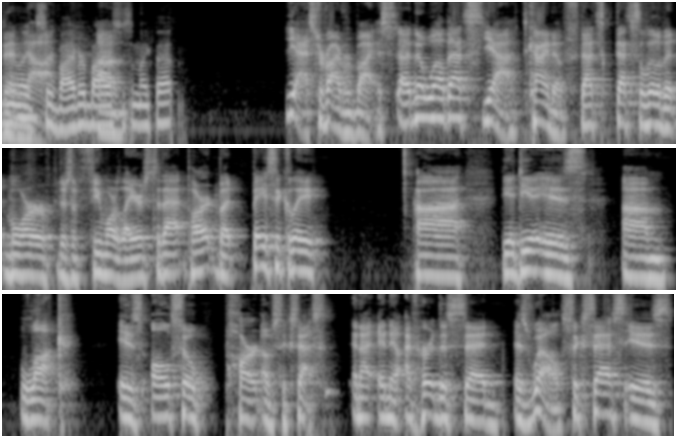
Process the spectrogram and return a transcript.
than like not. survivor bias Um, or something like that. Yeah, survivor bias. Uh, no, well, that's yeah, kind of. That's that's a little bit more. There's a few more layers to that part, but basically, uh, the idea is um, luck is also part of success, and I and I've heard this said as well. Success is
